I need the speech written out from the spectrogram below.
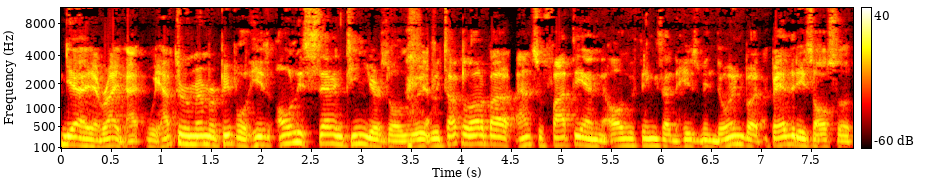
Yeah, yeah, right. I, we have to remember, people. He's only 17 years old. We, we talk a lot about Ansu Fati and all the things that he's been doing, but Pedri is also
